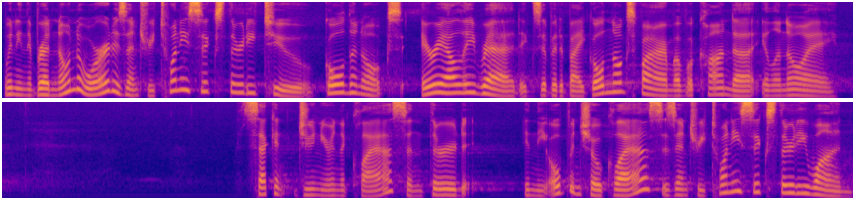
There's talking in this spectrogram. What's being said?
Winning the Bred and Owned Award is entry 2632, Golden Oaks Arielle Red, exhibited by Golden Oaks Farm of Wauconda, Illinois. Second junior in the class and third in the open show class is entry 2631,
